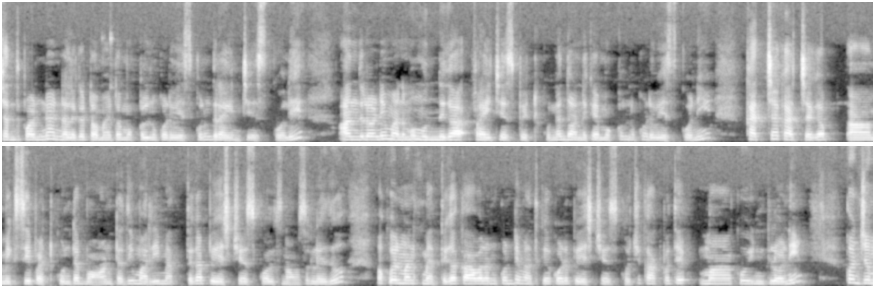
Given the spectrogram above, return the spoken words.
చింతపండుని అండ్ అలాగే టొమాటో ముక్కలను కూడా వేసుకొని గ్రైండ్ చేసుకోవాలి. అందులోనే మనము ముందుగా ఫ్రై చేసి పెట్టుకున్న దొండకాయ ముక్కలను కూడా వేసుకొని కచ్చా కచ్చగా మిక్సీ పట్టుకుంటే బాగుంటుంది. మరీ మెత్తగా పేస్ట్ చేసుకోవాల్సిన అవసరం లేదు. ఒకవేళ మనకు మెత్తగా కావాలనుకుంటే మెత్తగా కూడా పేస్ట్ చేసుకోవచ్చు. కాకపోతే మాకు ఇంట్లోని కొంచెం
